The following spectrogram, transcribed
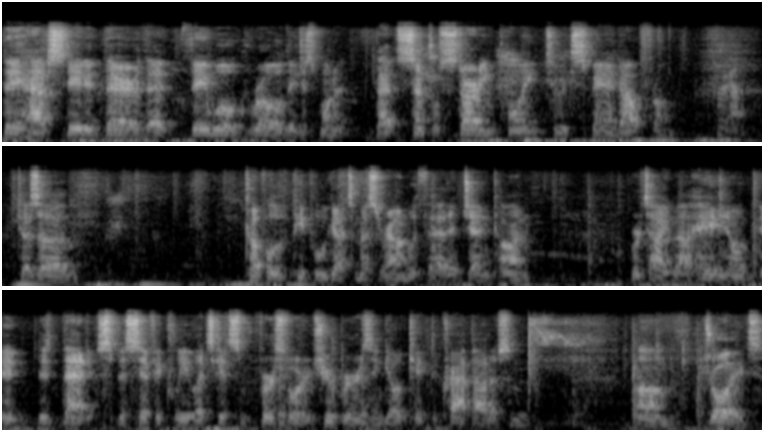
They have stated there that they will grow, they just want it, that central starting point to expand out from Oh, yeah. because um, a couple of the people who got to mess around with that at Gen Con were talking about, hey, you know, it, it, that specifically, let's get some first order troopers and go kick the crap out of some um, droids,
